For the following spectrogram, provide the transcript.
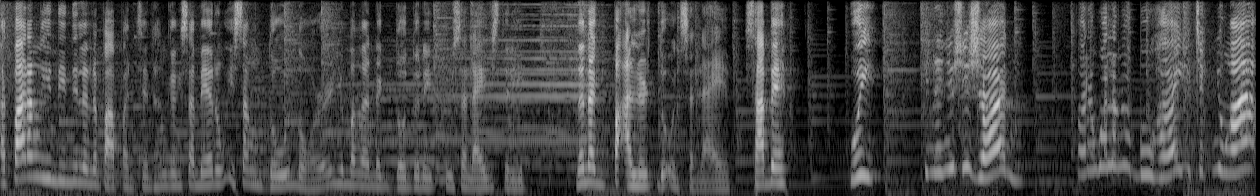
At parang hindi nila napapansin hanggang sa merong isang donor, yung mga nagdo-donate po sa live stream, na nagpa-alert doon sa live. Sabi, Uy, tinan niyo si Jean. Parang walang nga buhay. I-check nyo nga.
